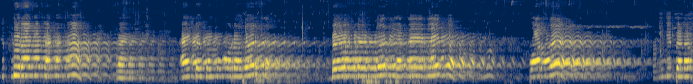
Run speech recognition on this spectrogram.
Chitturani Channamma, and many more others, they wanted their entire life for the independence.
